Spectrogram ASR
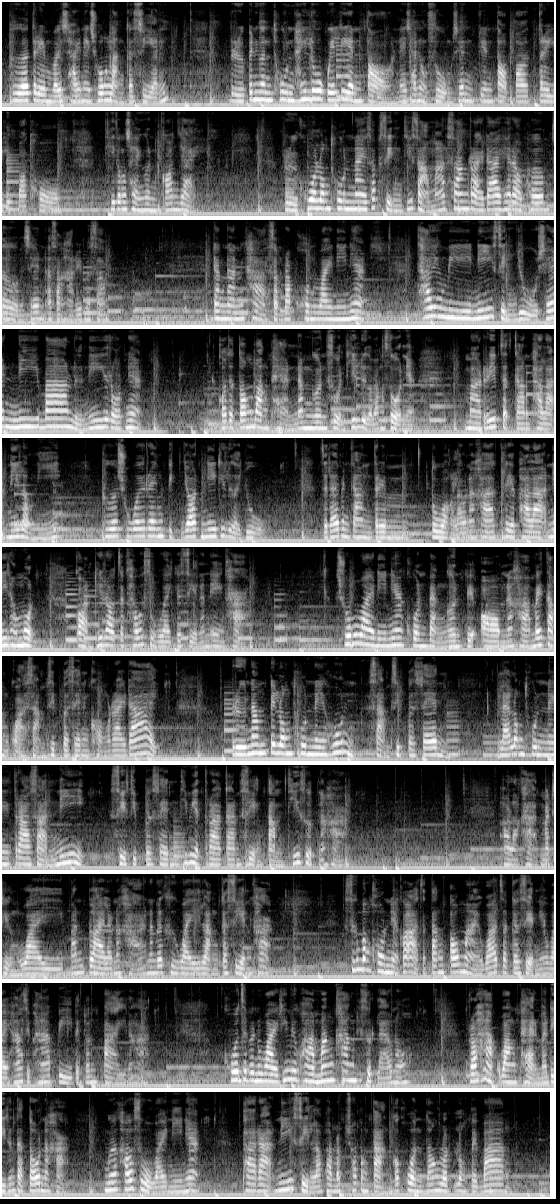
เพื่อเตรียมไว้ใช้ในช่วงหลังเกษียณ หรือเป็นเงินทุนให้ลูกไว้เรียนต่อในชั้นสูง เช่น เรียนต่อปตรีหรือปโท ที่ต้องใช้เงินก้อนใหญ่ หรือควรลงทุนในทรัพย์สินที่สามารถสร้างรายได้ให้เราเพิ่มเติม เช่น อสังหาริมทรัพย์ ดังนั้นค่ะสำหรับคนวัยนี้เนี่ย ถ้ายังมีหนี้สินอยู่ เช่นหนี้บ้านหรือหนี้รถเนี่ย ก็จะต้องวางแผนนำเงินส่วนที่เหลือบางส่วนเนี่ยมารีบจัดการภาระหนี้เหล่านี้ เพื่อช่วยเร่งปิดยอดหนี้ที่เหลืออยู่ จะได้เป็นการเตรียมตัวของเรานะคะ เคลียร์ภาระหนี้ทั้งหมด ก่อนที่เราจะเข้าสู่วัยเกษียณนั่นเองค่ะ ช่วงวัยนี้เนี่ยควรแบ่งเงินไปออมนะคะ ไม่ต่ำกว่า 30%ของรายได้ หรือนำไปลงทุนในหุ้น 30%และลงทุนในตราสารหนี้ 40%ที่มีตราการเสี่ยงต่ำที่สุดนะคะ เอาละค่ะ มาถึงวัยบั้นปลายแล้วนะคะ นั่นก็คือวัยหลังเกษียณค่ะ ซึ่งบางคนเนี่ยก็อาจจะตั้งเป้าหมายว่าจะเกษียณในวัย 55 ปีเป็นต้นไปนะคะ ควรจะเป็นวัยที่มีความมั่งคั่งที่สุดแล้วเนาะ เพราะหากวางแผนมาดีตั้งแต่ต้นนะคะ เมื่อเข้าสู่วัยนี้เนี่ย ภาระหนี้สินและความรับผิดชอบต่างๆ ก็ควรต้องลดลงไปบ้าง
